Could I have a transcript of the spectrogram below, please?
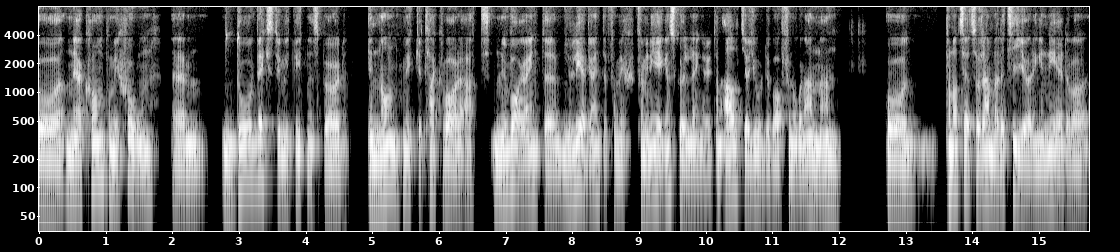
Och när jag kom på mission, ehm, då växte mitt vittnesbörd enormt mycket tack vare att nu, var jag inte, nu levde jag inte för, mig, för min egen skull längre utan allt jag gjorde var för någon annan. Och på något sätt så ramlade tioöringen ner. Det var,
